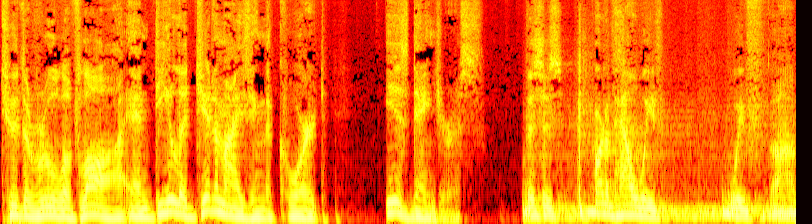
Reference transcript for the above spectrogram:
to the rule of law and delegitimizing the court is dangerous. This is part of how we've we've uh,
